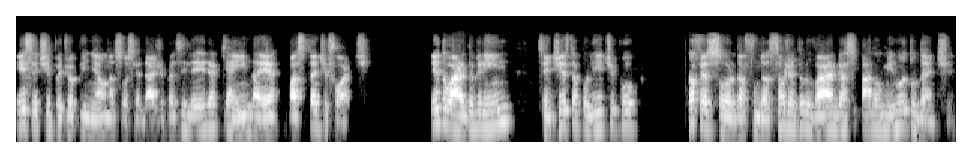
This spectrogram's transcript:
esse tipo de opinião na sociedade brasileira, que ainda é bastante forte. Eduardo Green, cientista político, professor da Fundação Getúlio Vargas, para o Minuto Dante.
